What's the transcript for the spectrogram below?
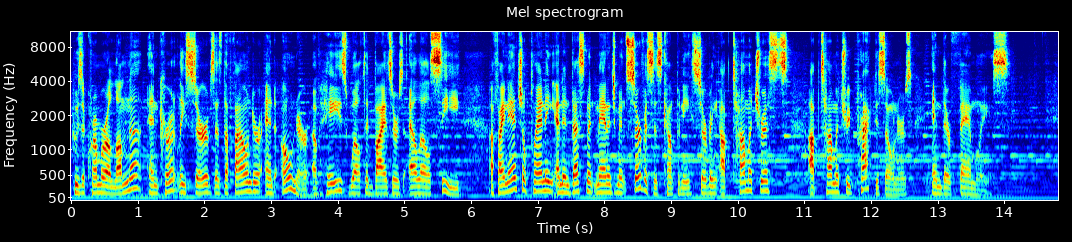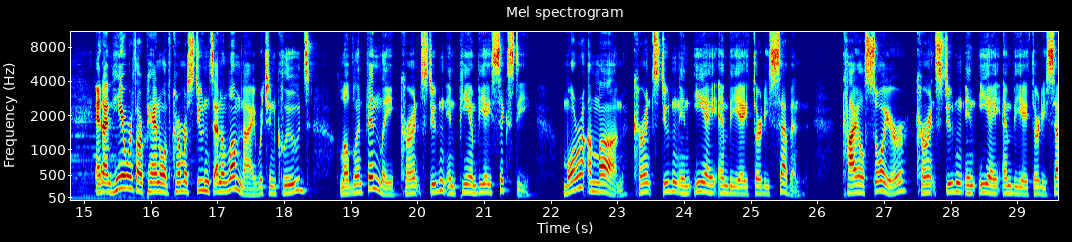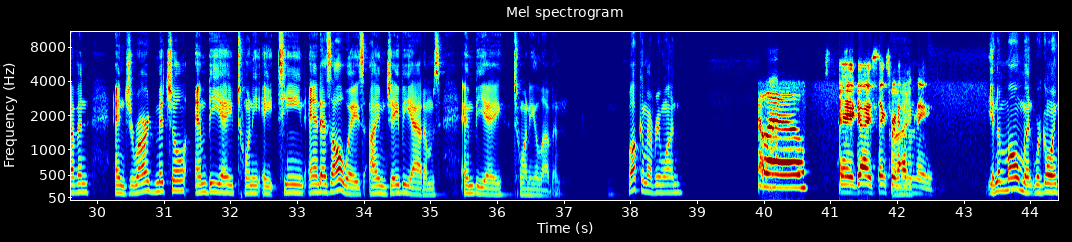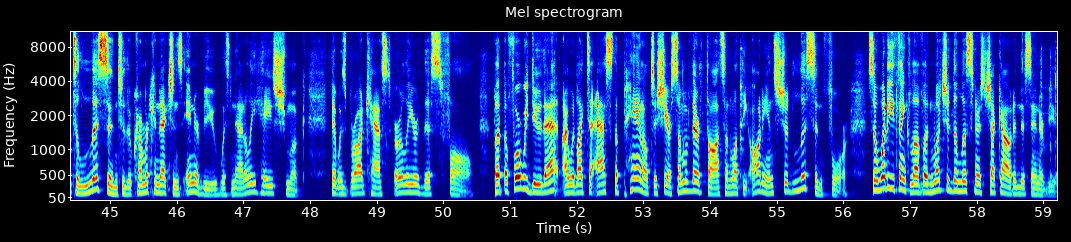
who's a Crummer alumna and currently serves as the founder and owner of Hayes Wealth Advisors LLC, a financial planning and investment management services company serving optometrists, optometry practice owners, and their families. And I'm here with our panel of Crummer students and alumni, which includes Loveland Finley, current student in PMBA 60, Maura Aman, current student in EA MBA 37, Kyle Sawyer, current student in EA MBA 37, and Gerard Mitchell, MBA 2018. And as always, I'm JB Adams, MBA 2011. Welcome, everyone. Hello. Hey guys, thanks for Hi. having me. In a moment, we're going to listen to the Crummer Connections interview with Natalie Hayes Schmuck that was broadcast earlier this fall. But before we do that, I would like to ask the panel to share some of their thoughts on what the audience should listen for. So, what do you think, Loveland? What should the listeners check out in this interview?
